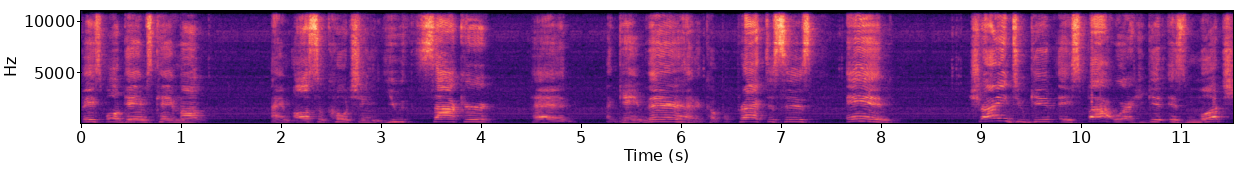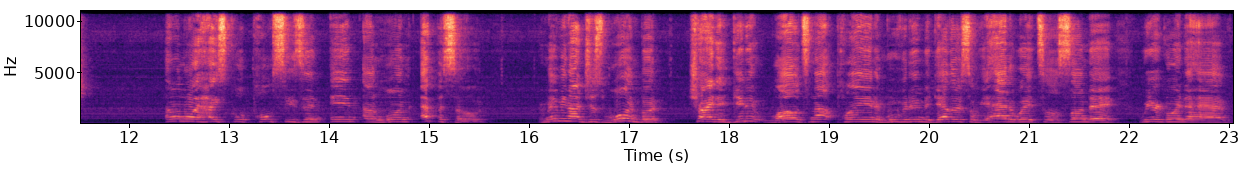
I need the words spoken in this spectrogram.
baseball games came up. I am also coaching youth soccer. Had a game there, had a couple practices, and trying to get a spot where I could get as much Illinois high school postseason in on one episode. Or maybe not just one, but try to get it while it's not playing and move it in together. So we had to wait till Sunday. We are going to have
